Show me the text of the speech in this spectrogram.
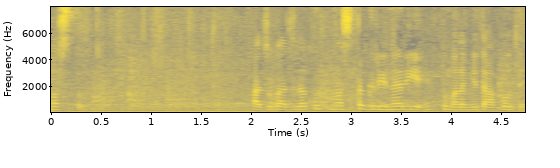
मस्त होती. आजूबाजूला खूप मस्त ग्रीनरी आहे तुम्हाला मी दाखवते.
